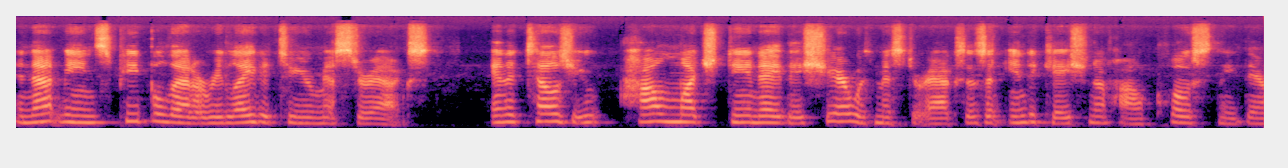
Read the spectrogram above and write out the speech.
And that means people that are related to your Mr. X. And it tells you how much DNA they share with Mr. X as an indication of how closely they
